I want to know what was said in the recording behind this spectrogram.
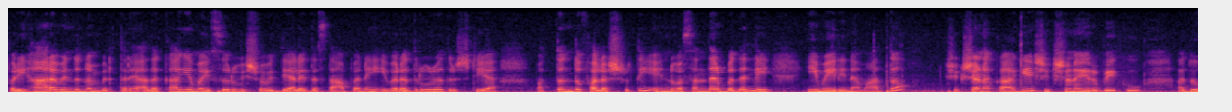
ಪರಿಹಾರವೆಂದು ನಂಬಿರ್ತಾರೆ. ಅದಕ್ಕಾಗಿ ಮೈಸೂರು ವಿಶ್ವವಿದ್ಯಾಲಯದ ಸ್ಥಾಪನೆ, ಇವರ ದೂರದೃಷ್ಟಿಯ ಮತ್ತೊಂದು ಫಲಶ್ರುತಿ ಎನ್ನುವ ಸಂದರ್ಭದಲ್ಲಿ ಈ ಮೇಲಿನ ಮಾತು ಶಿಕ್ಷಣಕ್ಕಾಗಿ ಶಿಕ್ಷಣ ಇರಬೇಕು. ಅದು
